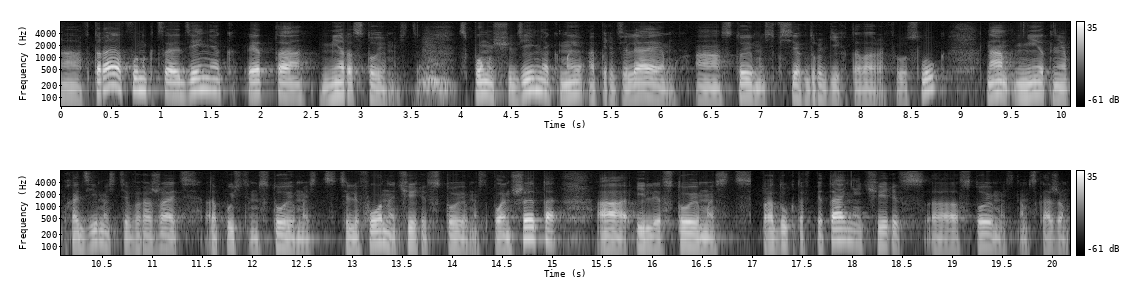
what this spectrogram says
А вторая функция денег — это мера стоимости. С помощью денег мы определяем а, стоимость всех других товаров и услуг. Нам нет необходимости выражать, допустим, стоимость телефона через стоимость планшета а, или стоимость продуктов питания через стоимость, там, скажем,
